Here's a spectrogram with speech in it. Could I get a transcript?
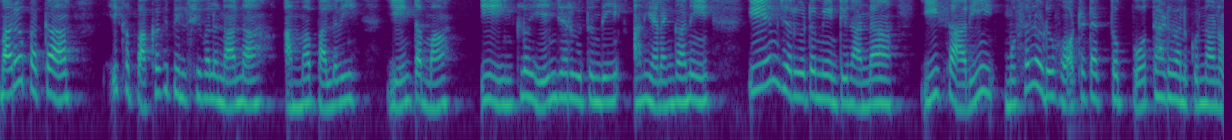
మరోపక్క ఇక పక్కకి పిలిచి వాళ్ళ నాన్న అమ్మ పల్లవి ఏంటమ్మా? ఈ ఇంట్లో ఏం జరుగుతుంది? అని అనగానే ఏం జరగటం ఏంటి నాన్న? ఈసారి ముసలోడు హార్ట్అటాక్తో పోతాడు అనుకున్నాను.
